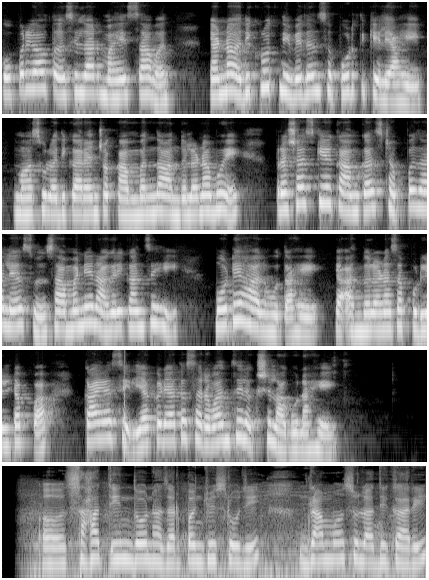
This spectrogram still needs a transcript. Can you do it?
कोपरगाव तहसीलदार महेश सावंत यांना अधिकृत निवेदन सुपूर्द केले आहे. महसूल अधिकाऱ्यांच्या कामबंद आंदोलनामुळे प्रशासकीय कामकाज ठप्प झाले असून सामान्य नागरिकांचेही मोठे हाल होत आहे. या आंदोलनाचा पुढील टप्पा काय असेल याकडे आता सर्वांचे लक्ष लागून आहे. सहा तीन दोन हजार पंचवीस रोजी ग्राम महसूल अधिकारी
